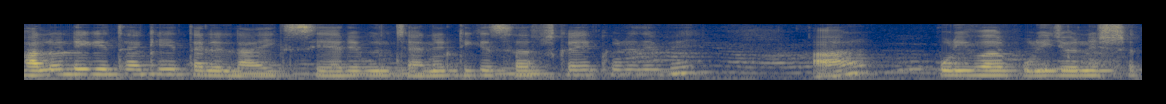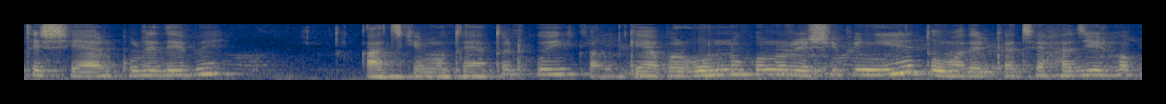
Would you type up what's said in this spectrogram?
ভালো লেগে থাকে তাহলে লাইক শেয়ার এবং চ্যানেলটিকে সাবস্ক্রাইব করে দেবে। আর পরিবার পরিজনের সাথে শেয়ার করে দেবে। আজকের মতো এতটুকুই। কালকে আবার অন্য কোনো রেসিপি নিয়ে তোমাদের কাছে হাজির হব।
